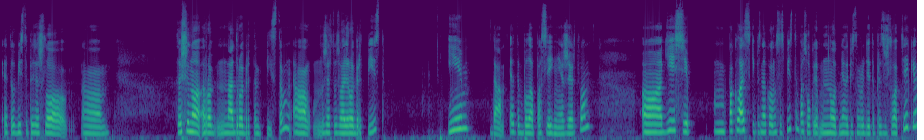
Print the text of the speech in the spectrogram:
это убийство произошло э, совершено Роб... над Робертом Пистом. Э, жертву звали Роберт Пист. И да, это была последняя жертва. Э, Гейси по классике познакомился с Пистом, поскольку, ну, вот меня написано, вроде это произошло в аптеке.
